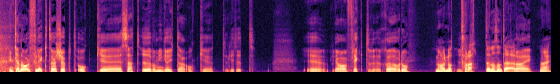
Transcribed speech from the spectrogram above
En kanalfläkt har jag köpt och eh, satt över min gryta och ett litet eh, ja, fläktrör då. Men har du något tratt eller något sånt där? Nej, Nej.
